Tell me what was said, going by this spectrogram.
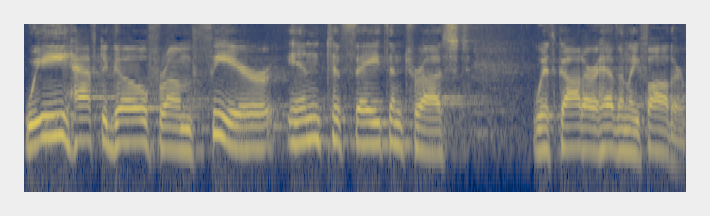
We have to go from fear into faith and trust with God our Heavenly Father.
